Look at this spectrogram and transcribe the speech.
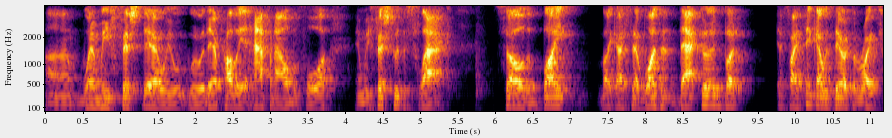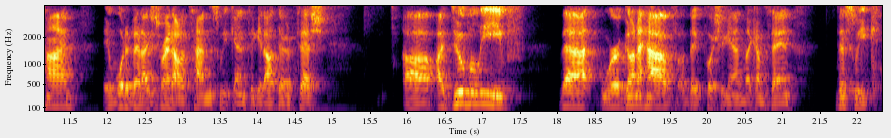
Um, when we fished there, we, we were there probably at half an hour before, and we fished through the slack. So the bite, like I said, wasn't that good, but if I think I was there at the right time, it would have been. I just ran out of time this weekend to get out there and fish. Uh, I do believe that we're going to have a big push again, like I'm saying, this week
